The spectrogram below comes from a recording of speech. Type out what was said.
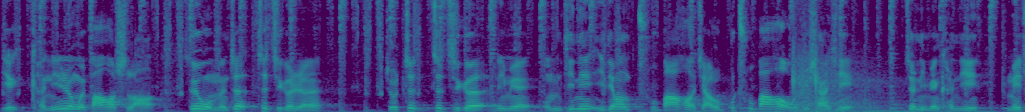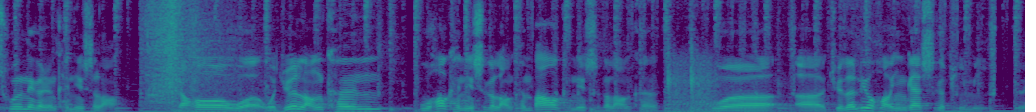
也肯定认为八号是狼，所以我们这这几个人，就这这几个里面，我们今天一定要出八号。假如不出八号，我就相信这里面肯定没出的那个人肯定是狼。然后我我觉得狼坑五号肯定是个狼坑，八号肯定是个狼坑，我呃觉得六号应该是个平民。对，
